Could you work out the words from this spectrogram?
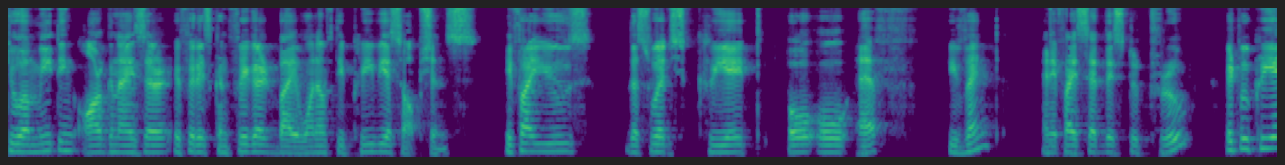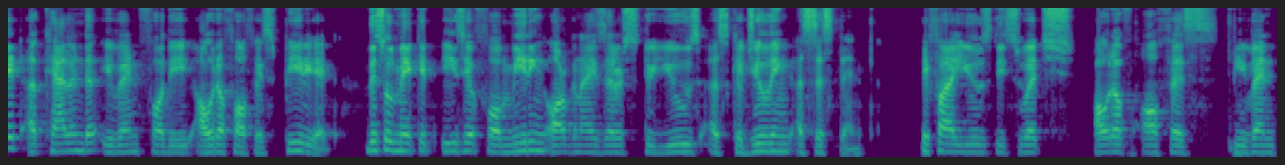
to a meeting organizer if it is configured by one of the previous options. If I use the switch create OOF event. And if I set this to true, it will create a calendar event for the out of office period. This will make it easier for meeting organizers to use a scheduling assistant. If I use the switch out of office event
